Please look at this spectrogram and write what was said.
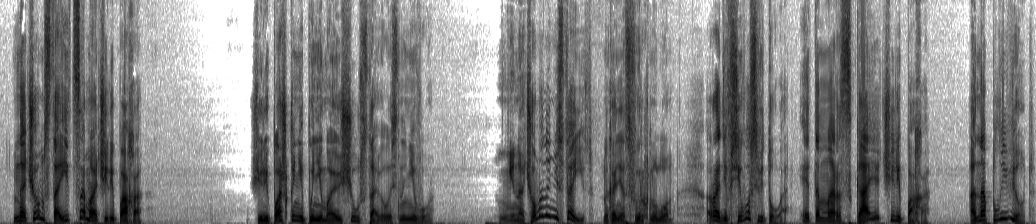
— на чем стоит сама черепаха? Черепашка непонимающе уставилась на него. — Ни на чем она не стоит, — наконец фыркнул он. — Ради всего святого, это морская черепаха. Она плывет.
